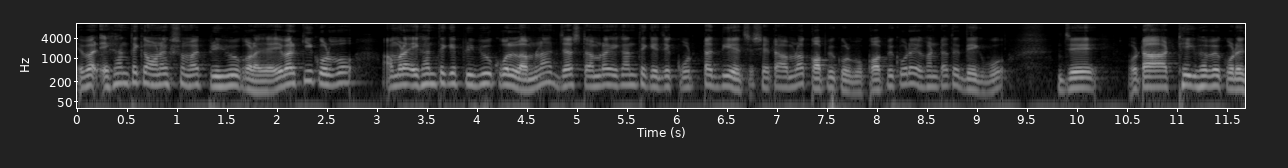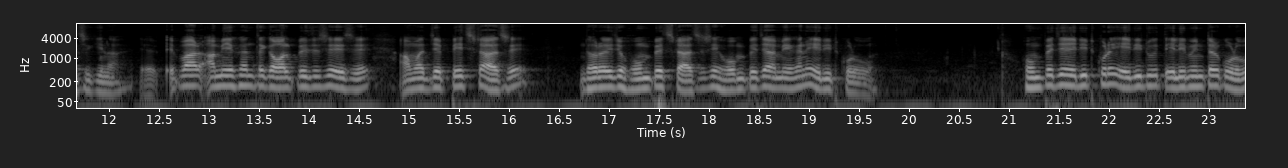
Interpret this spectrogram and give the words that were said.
এবার এখান থেকে অনেক সময় প্রিভিউ করা যায়। এবার কি করব? আমরা এখান থেকে প্রিভিউ করলাম না জাস্ট আমরা এখান থেকে যে কোডটা দিয়েছে সেটা আমরা কপি করব। কপি করে এখানটাতে দেখব যে ওটা ঠিকভাবে করেছে কি না এবার আমি এখান থেকে অল পেজেসে এসে আমার যে পেজটা আছে, ধরো এই যে হোম পেজটা আছে, সেই হোম পেজে আমি এখানে এডিট করব। হোম পেজে এডিট করে এডিট উইথ এলিমেন্টার করব।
